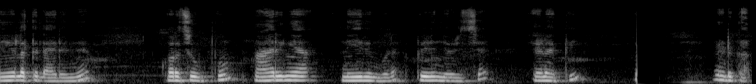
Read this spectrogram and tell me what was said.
നീളത്തിലരിഞ്ഞ് കുറച്ച് ഉപ്പും നാരങ്ങ നീരും കൂടെ പിഴിഞ്ഞൊഴിച്ച് ഇളക്കി എടുക്കാം.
